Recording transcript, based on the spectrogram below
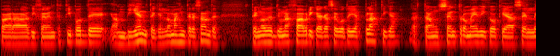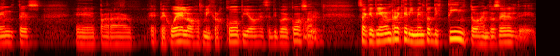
para diferentes tipos de ambiente, que es lo más interesante. Tengo desde una fábrica que hace botellas plásticas hasta un centro médico que hace lentes eh, para espejuelos, microscopios, ese tipo de cosas. O sea, que tienen requerimientos distintos, entonces eh,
